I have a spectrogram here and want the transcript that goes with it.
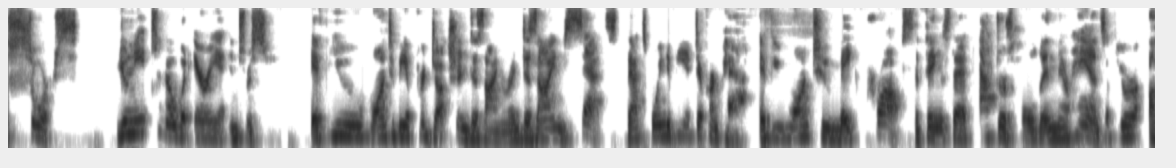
source. You need to know what area interests you. If you want to be a production designer and design sets, that's going to be a different path. If you want to make props, the things that actors hold in their hands. If you're a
